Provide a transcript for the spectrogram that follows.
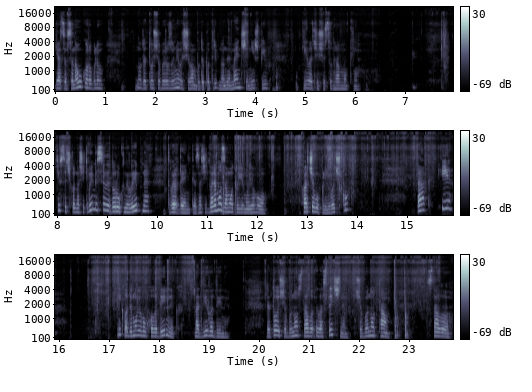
я це все науку роблю. Ну, для того, щоб ви розуміли, що вам буде потрібно не менше, ніж пів кіла чи 600 грам муки. Тістечко, значить, вимісили, до рук не липне, тверденьке. Значить, беремо, замотуємо його в харчову плівочку. Так, і, і кладемо його в холодильник на 2 години. Для того, щоб воно стало еластичним, щоб воно там стало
